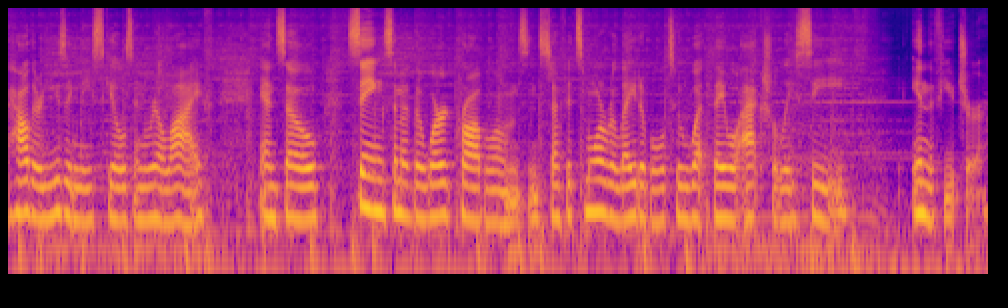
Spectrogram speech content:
how they're using these skills in real life. And so seeing some of the word problems and stuff, it's more relatable to what they will actually see in the future.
